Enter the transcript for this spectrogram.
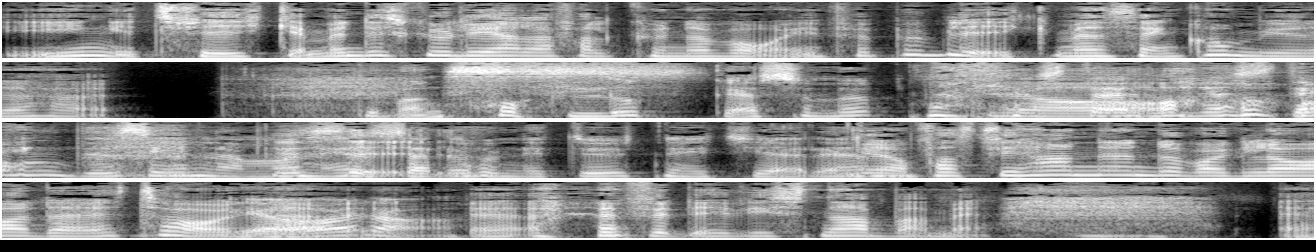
inget fika. Men det skulle i alla fall kunna vara inför publik. Men sen kom ju det här Det var en kort lucka som öppnades Ja. där den stängdes innan man ens hade hunnit utnyttja den. Ja, fast vi hann ändå vara glada ett tag. Ja där, eh, För det är vi snabba med. Eh,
